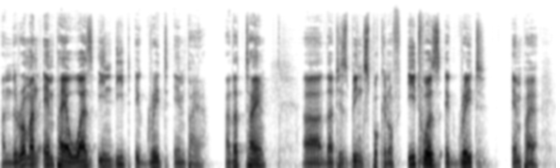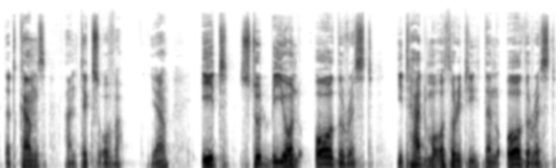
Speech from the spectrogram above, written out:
And the Roman Empire was indeed a great empire. At that time uh, that is being spoken of, it was a great empire that comes and takes over. Yeah. It stood beyond all the rest. It had more authority than all the rest.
